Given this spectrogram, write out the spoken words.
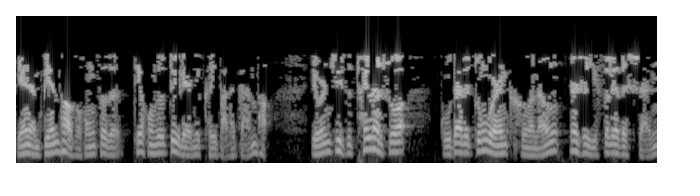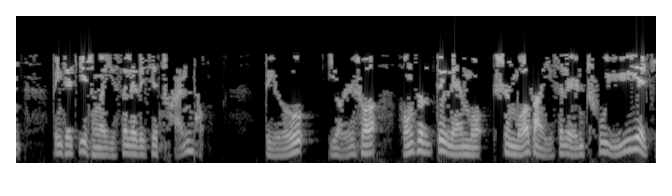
点燃鞭炮和红色的贴红色的对联就可以把它赶跑。有人据此推论说，古代的中国人可能认识以色列的神，并且继承了以色列的一些传统，比如有人说。红色的对联模是模仿以色列人出逾越节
